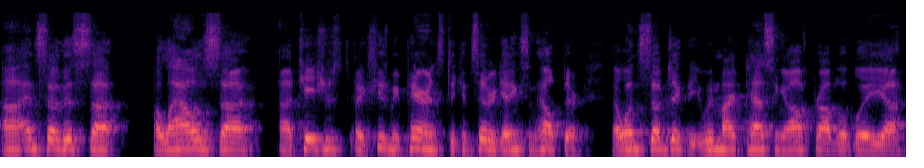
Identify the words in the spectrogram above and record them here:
uh, and so this uh, allows uh, teachers, excuse me, parents to consider getting some help there. That one subject that you wouldn't mind passing off probably uh,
